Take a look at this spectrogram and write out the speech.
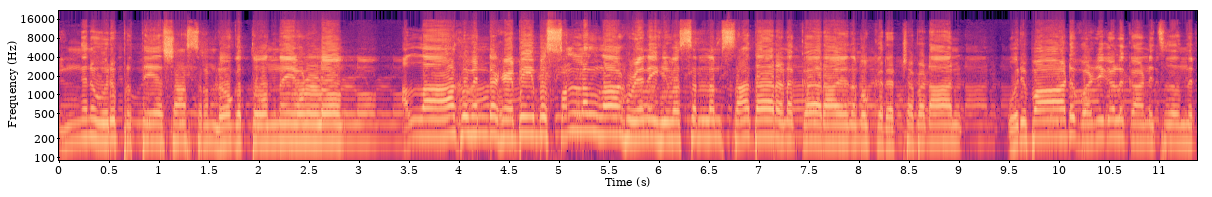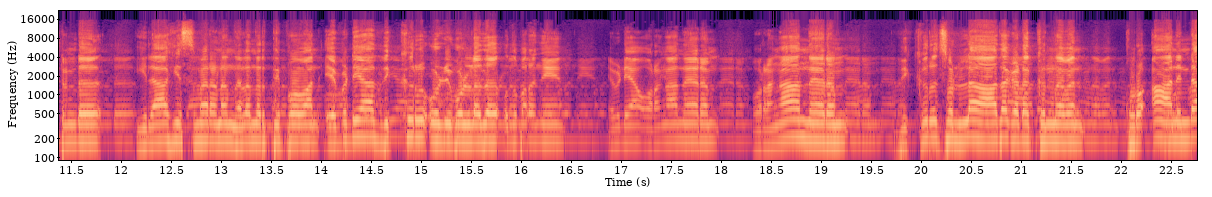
ഇങ്ങനെ ഒരു പ്രത്യയ ശാസ്ത്രം ലോകത്ത് ഒന്നേ അള്ളാഹുവിന്റെ ഹബീബ് സല്ലല്ലാഹു അലൈഹി വസല്ലം സാധാരണക്കാരായ നമുക്ക് രക്ഷപ്പെടാൻ ഒരുപാട് വഴികൾ കാണിച്ചു തന്നിട്ടുണ്ട്. ഇലാഹി സ്മരണം നിലനിർത്തി പോവാൻ എവിടെയാ ദിക്കർ ഒഴിവുള്ളത് എന്ന് പറഞ്ഞേ. എവിടെയാ? ഉറങ്ങാൻ നേരം. ഉറങ്ങാൻ നേരം. ദിക്ർ ചൊല്ലാതെ കിടക്കുന്നവൻ. ഖുർആാനിന്റെ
